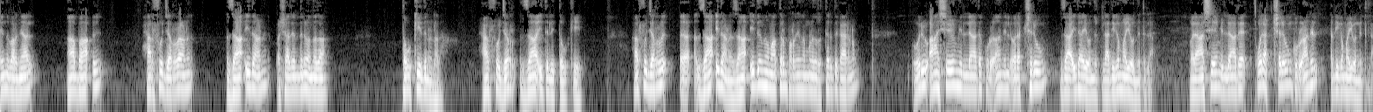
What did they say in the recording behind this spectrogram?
എന്ന് പറഞ്ഞാൽ ആ ബാ ഹർഫു ജറാണ് ജായിദാണ് പക്ഷെ അതെന്തിനു വന്നതാ? തൗക്കീദിനുള്ളതാ. ഹർഫു ജർ ജായിദ് ലി തൗക്കീദ്. ഹർഫു ജർ ജായിദാണ് ജായിദ് എന്ന് മാത്രം പറഞ്ഞ് നമ്മൾ നിർത്തരുത് കാരണം ഒരു ആശയവുമില്ലാതെ ഖുർആാനിൽ ഒരക്ഷരവും ജായിദായി വന്നിട്ടില്ല അധികമായി വന്നിട്ടില്ല. ഒരാശയമില്ലാതെ ഒരക്ഷരവും ഖുർആാനിൽ അധികമായി വന്നിട്ടില്ല.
